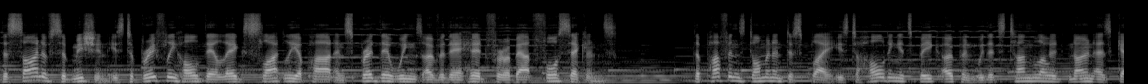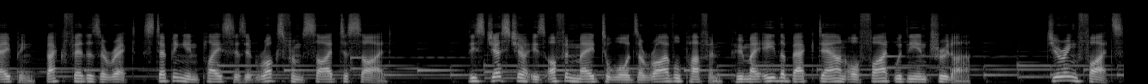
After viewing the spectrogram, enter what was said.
The sign of submission is to briefly hold their legs slightly apart and spread their wings over their head for about 4 seconds. The puffin's dominant display is to holding its beak open with its tongue lowered known as gaping, back feathers erect, stepping in place as it rocks from side to side. This gesture is often made towards a rival puffin, who may either back down or fight with the intruder. During fights,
